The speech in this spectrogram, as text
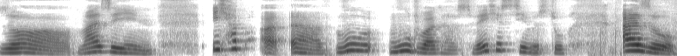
So, mal sehen. Ich habe äh, äh, Woodwalkers. Welches Tier bist du? Also,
